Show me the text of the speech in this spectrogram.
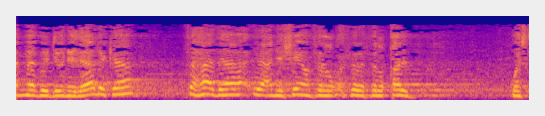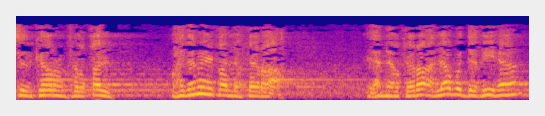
أما بدون ذلك فهذا يعني شيء في القلب واستذكار في القلب وهذا ما يقال له قراءة. لأن القراءة لا بد فيها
